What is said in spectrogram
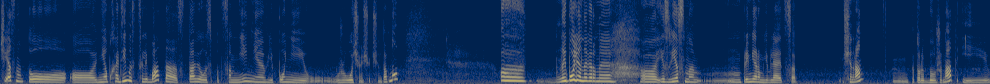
честно, то э, необходимость целебата ставилась под сомнение в Японии уже очень-очень-очень давно. Э, наиболее, наверное, э, известным примером является Щенран, который был женат и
